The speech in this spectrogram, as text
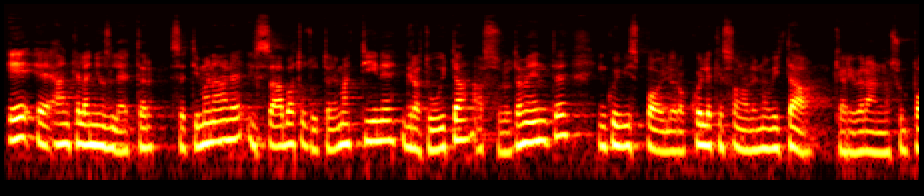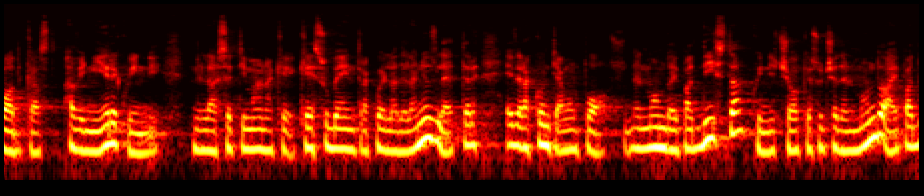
e eh, anche la newsletter settimanale il sabato tutte le mattine gratuita assolutamente in cui vi spoilerò quelle che sono le novità che arriveranno sul podcast a venire quindi nella settimana che, che subentra quella della newsletter e vi raccontiamo un po' del mondo iPadista quindi ciò che succede nel mondo iPad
